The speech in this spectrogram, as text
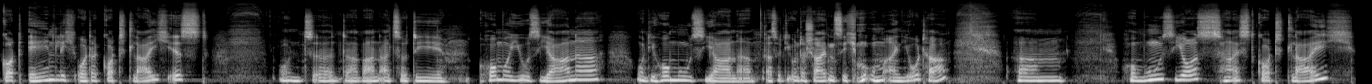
Gott ähnlich oder Gott gleich ist. Und äh, da waren also die Homoiusianer und die Homusianer. Also die unterscheiden sich um ein Jota. Ähm, Homusios heißt Gott gleich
